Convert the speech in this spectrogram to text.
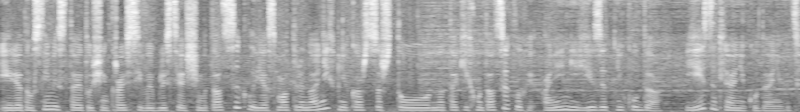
и рядом с ними стоят очень красивые блестящие мотоциклы. Я смотрю на них, мне кажется, что на таких мотоциклах они не ездят никуда. Ездят ли они куда-нибудь?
